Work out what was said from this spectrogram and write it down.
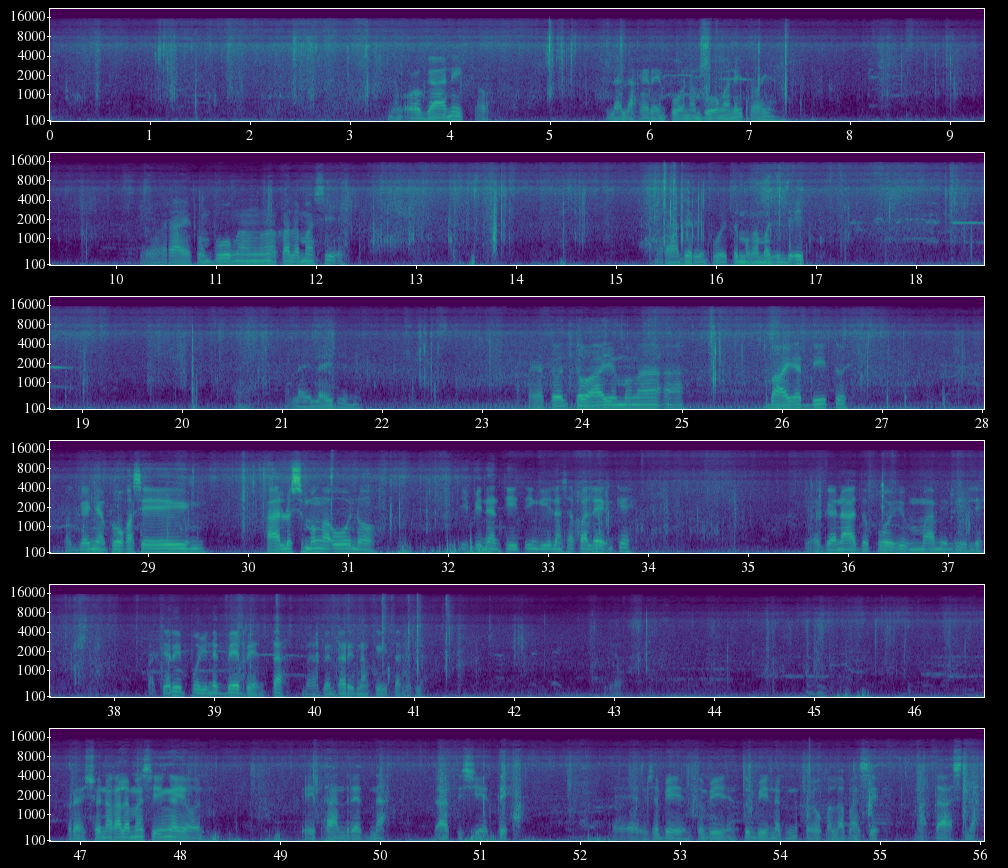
Ng organic. Oh. Lalaki rin po ng bunga nito. Ayan. Marami pong bungang kalamansi eh. Marami rin po ito mga maliliit. Ah, Laylay din eh. Kaya tuwa yung mga uh, buyer dito eh Pag ganyan po kasi halos mga uno ipinantitinggilan sa palengke. Kaya ganado po yung mamimili. Pati rin po yung nagbebenta. Maganda rin ang kita nila. Presyo na kalamansi ngayon 800 na. Dati 7. Eh, ibig sabihin, tumbi, tumbinag na po yung kalamansi. Mataas na.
